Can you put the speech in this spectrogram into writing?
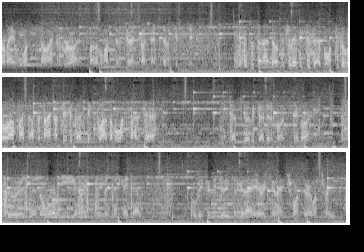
runway 19 right, flight level 170, Skytrain 756. This is Sanad Delta Juliet Victor Airborne, Tigaloa 5900, requesting flight level 150. Tab to Victor identified, stand by. Brisbane, Wally, 52, taking 8000. Wally 52, sending a day, Air QNH 1013.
